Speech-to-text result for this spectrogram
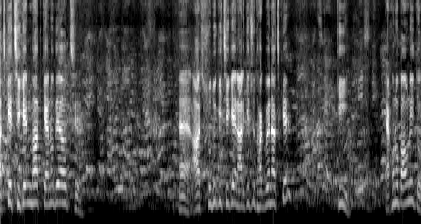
আজকে চিকেন ভাত কেন দেওয়া হচ্ছে? হ্যাঁ আর শুধু কি চিকেন? আর কিছু থাকবে না আজকে? কি? এখনও পাওনি তো?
